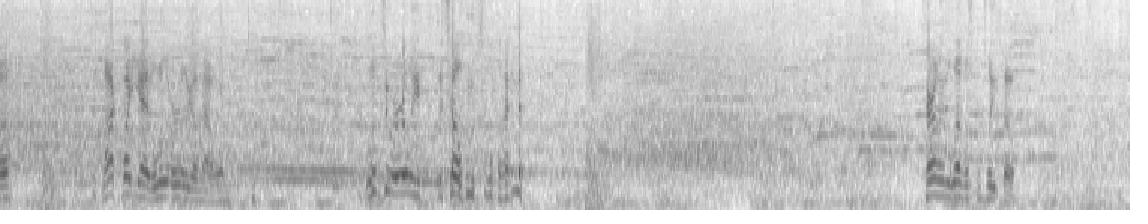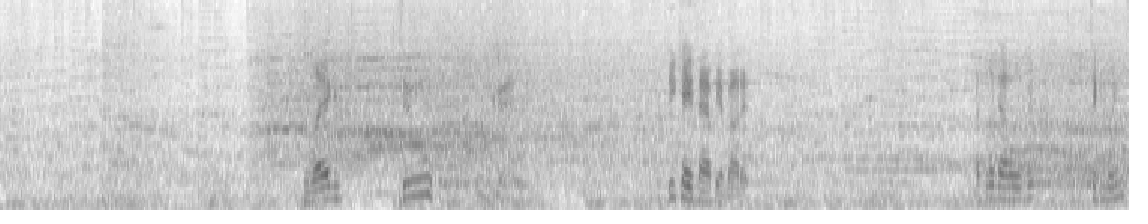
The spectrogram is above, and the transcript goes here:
Uh, not quite yet. A little early on that one. a little too early to tell who's won. Apparently the level's complete, though. Leg. Two. DK's happy about it. I slow it down a little bit chicken wings.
